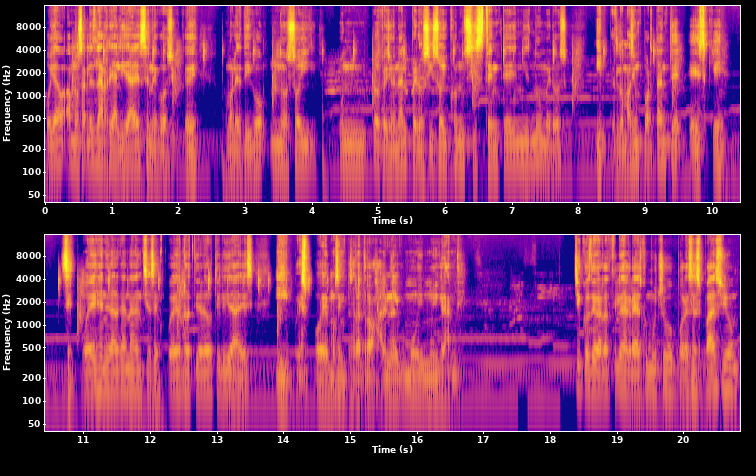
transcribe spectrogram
Voy a, a mostrarles la realidad de este negocio, que como les digo, no soy un profesional, pero sí soy consistente en mis números y pues lo más importante es que se puede generar ganancias, se pueden retirar utilidades y pues podemos empezar a trabajar en algo muy muy grande. Chicos, de verdad que les agradezco mucho por ese espacio.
